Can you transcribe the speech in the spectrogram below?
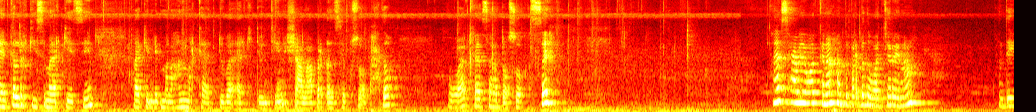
ee kalarkiisa ma arkeysiin laakiin dhib ma lahan markaad duba arki doontiin insha allah bardhada si ku soo baxdo. Waa kaasa soo qasay asxaabey waa hadda bardhada waa jaraynaa hadday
